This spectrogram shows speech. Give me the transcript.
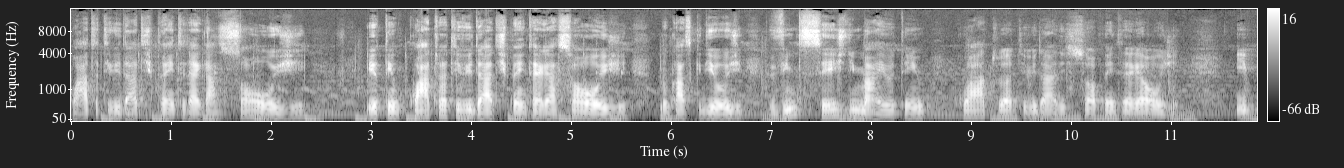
quatro atividades para entregar só hoje. Eu tenho quatro atividades para entregar só hoje. No caso que de hoje, 26 de maio, eu tenho quatro atividades só para entregar hoje. E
